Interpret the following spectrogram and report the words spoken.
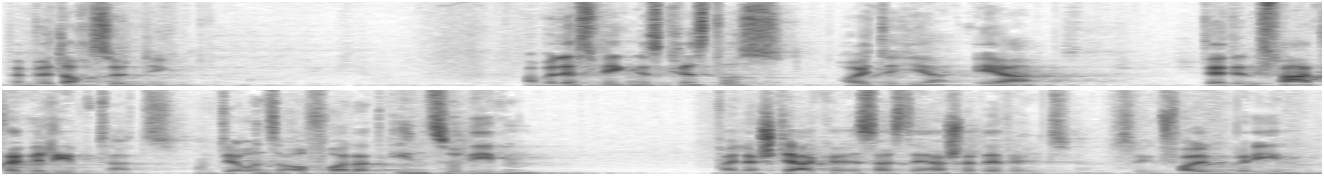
wenn wir doch sündigen. Aber deswegen ist Christus heute hier, er, der den Vater geliebt hat und der uns auffordert, ihn zu lieben, weil er stärker ist als der Herrscher der Welt. Deswegen folgen wir ihm,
